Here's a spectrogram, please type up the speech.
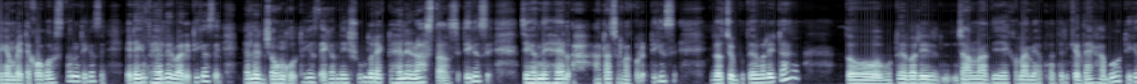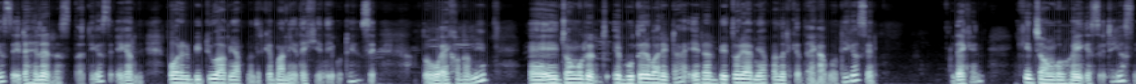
দেখেন ভাই এটা কবরস্থান ঠিক আছে এটা কিন্তু হেলের বাড়ি ঠিক আছে হেলের জঙ্গল ঠিক আছে এখান থেকে সুন্দর একটা হেলের রাস্তা আছে ঠিক আছে যেখান দিয়ে হেল হাঁটাচলা করে ঠিক আছে এটা হচ্ছে ভূতের বাড়িটা তো ভূতের বাড়ির জানলা দিয়ে এখন আমি আপনাদেরকে দেখাবো ঠিক আছে এটা হেলের রাস্তা ঠিক আছে এখানে পরের ভিডিও আমি আপনাদেরকে বানিয়ে দেখিয়ে দেবো ঠিক আছে তো এখন আমি এই জঙ্গলের এই ভূতের বাড়িটা এটার ভেতরে আমি আপনাদেরকে দেখাবো ঠিক আছে দেখেন কি জঙ্গল হয়ে গেছে ঠিক আছে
